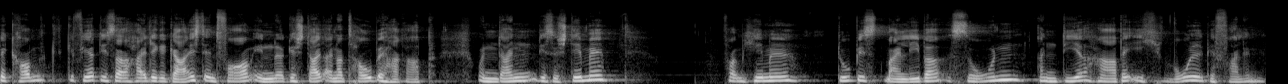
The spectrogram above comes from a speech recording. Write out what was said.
bekommt, gefährt dieser Heilige Geist in Form, in der Gestalt einer Taube herab. Und dann diese Stimme vom Himmel, du bist mein lieber Sohn, an dir habe ich wohlgefallen.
